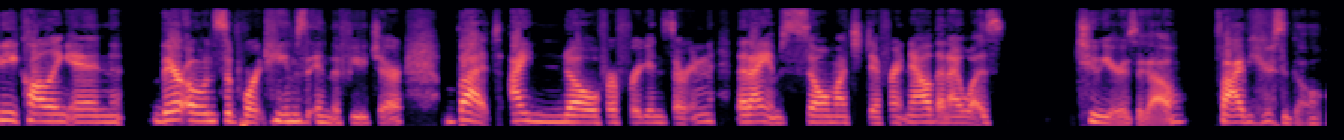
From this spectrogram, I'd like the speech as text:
be calling in their own support teams in the future. But I know for friggin' certain that I am so much different now than I was two years ago, five years ago.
